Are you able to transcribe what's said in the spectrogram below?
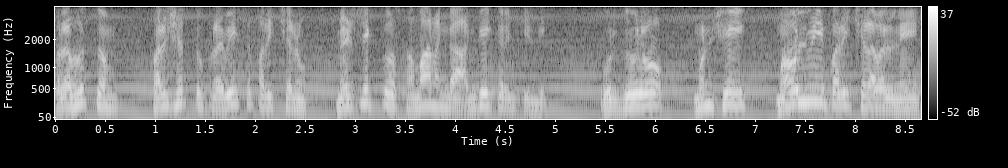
ప్రభుత్వం పరిషత్తు ప్రవేశ పరీక్షను మెట్రిక్తో సమానంగా అంగీకరించింది. ఉర్దూలో మున్షి మౌల్వీ పరీక్షల వల్లనే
